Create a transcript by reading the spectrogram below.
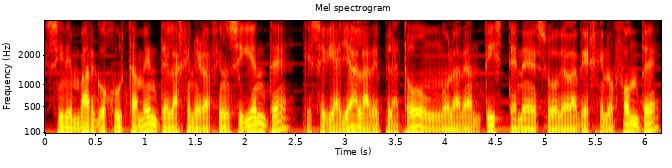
Sin embargo, justamente la generación siguiente, que sería ya la de Platón o la de Antístenes o de la de Genofonte,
